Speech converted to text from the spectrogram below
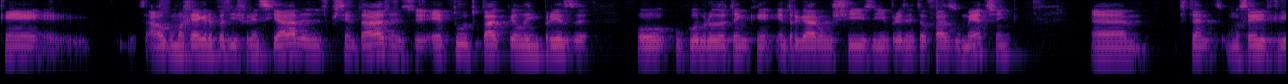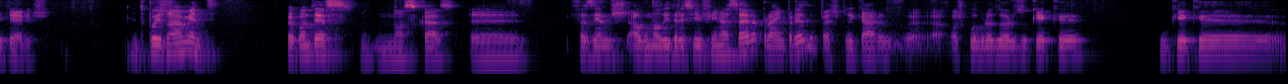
Quem é, há alguma regra para diferenciar as percentagens? É tudo pago pela empresa ou o colaborador tem que entregar um X e a empresa então faz o matching. Um, portanto, uma série de critérios. Depois, normalmente, o que acontece, no nosso caso, uh, fazemos alguma literacia financeira para a empresa, para explicar uh, aos colaboradores o que é que, o que, é que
